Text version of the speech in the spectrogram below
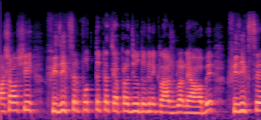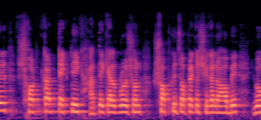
পাশাপাশি ফিজিক্সের প্রত্যেকটা চ্যাপ্টার যেহেতু এখানে ক্লাসগুলো নেওয়া হবে ফিজিক্সের শর্টকাট টেকনিক হাতে ক্যালকুলেশন সব কিছু আপনাকে শেখানো হবে এবং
